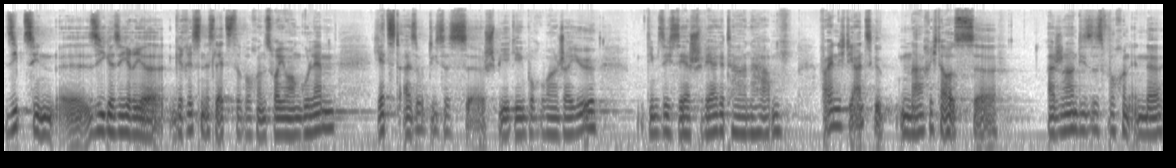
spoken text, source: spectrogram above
17 äh, gerissen ist letzte Woche in Soyon Angoulême. Jetzt also dieses äh, Spiel gegen Bourgoin-Jailleux, dem sich sehr schwer getan haben. War nicht die einzige Nachricht aus äh, Agen dieses Wochenende.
